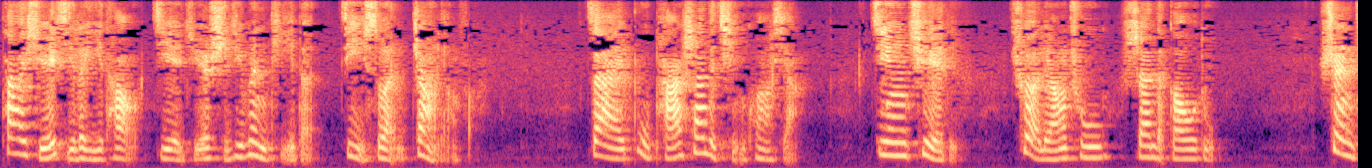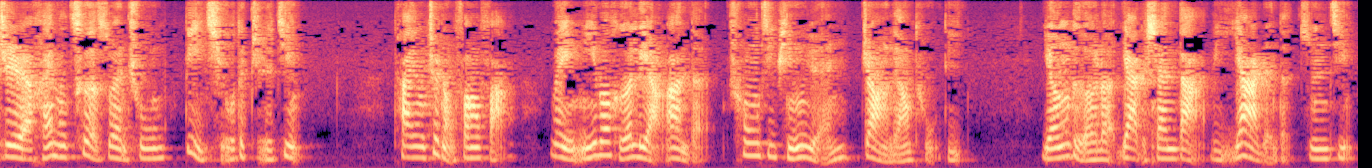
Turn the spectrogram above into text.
他还学习了一套解决实际问题的计算丈量法，在不爬山的情况下，精确地测量出山的高度。甚至还能测算出地球的直径。他用这种方法为尼罗河两岸的冲积平原丈量土地，赢得了亚历山大里亚人的尊敬。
